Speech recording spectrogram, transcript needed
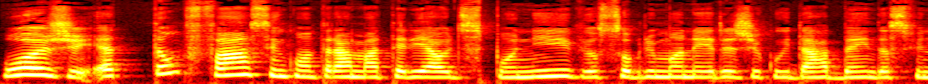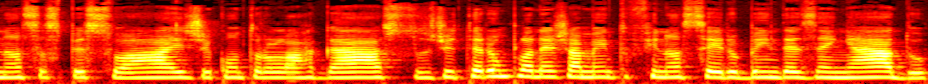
Hoje é tão fácil encontrar material disponível sobre maneiras de cuidar bem das finanças pessoais, de controlar gastos, de ter um planejamento financeiro bem desenhado,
